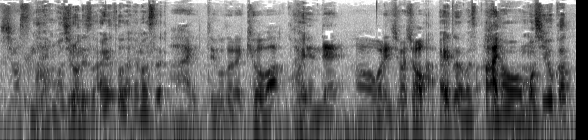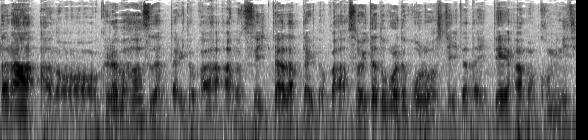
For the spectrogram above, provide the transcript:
しますんで。もちろんです。ありがとうございます。はい。ということで今日はこの辺で、はい、終わりにしましょう。ありがとうございます、はい、あのもしよかったらあのクラブハウスだったりとかあのツイッターだったりとかそういったところでフォローしていただいてあのコミュニ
